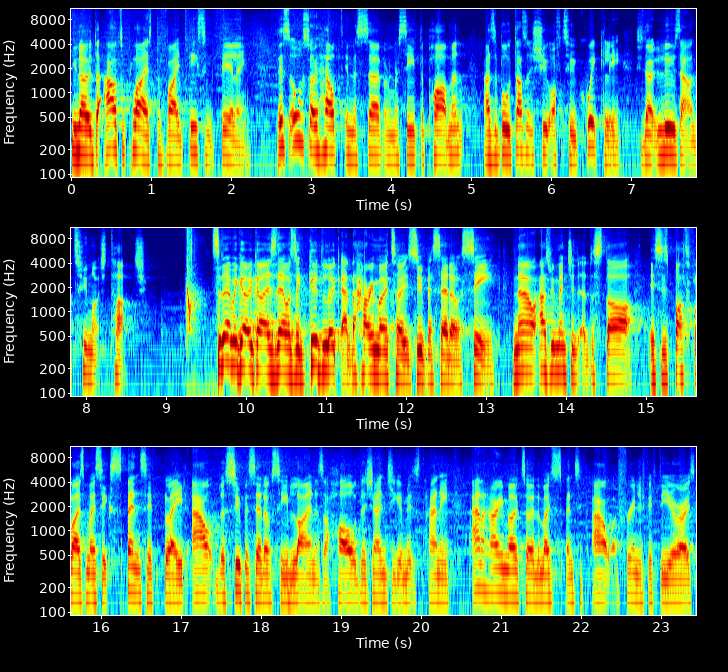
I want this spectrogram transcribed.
You know, the outer plies provide decent feeling. This also helped in the serve and receive department, as the ball doesn't shoot off too quickly, so you don't lose out on too much touch. So there we go guys, there was a good look at the Harimoto Super C. Now, as we mentioned at the start, this is Butterfly's most expensive blade out. The Super C line as a whole, the Janjica Mizutani and Harimoto, the most expensive out at 350 euros.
